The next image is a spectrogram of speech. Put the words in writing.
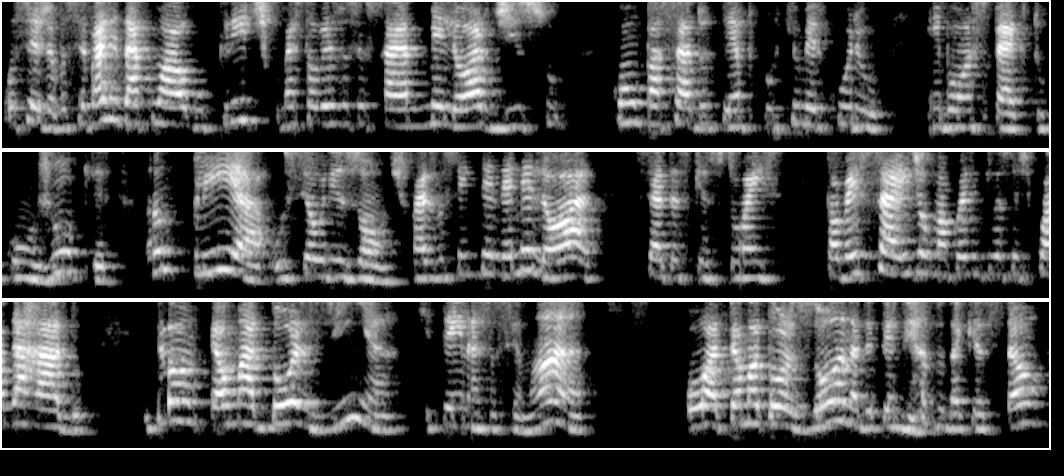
ou seja, você vai lidar com algo crítico, mas talvez você saia melhor disso com o passar do tempo, porque o Mercúrio, em bom aspecto com o Júpiter, amplia o seu horizonte, faz você entender melhor certas questões, talvez sair de alguma coisa que você ficou agarrado. Então, é uma dorzinha que tem nessa semana, ou até uma dorzona, dependendo da questão,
